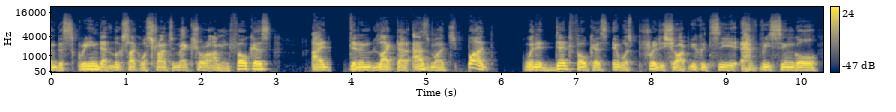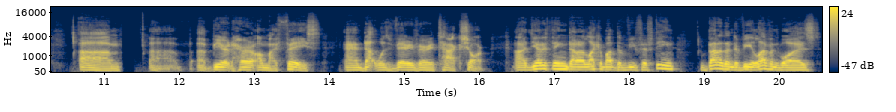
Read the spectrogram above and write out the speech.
in the screen that looks like was trying to make sure I'm in focus. I didn't like that as much, but when it did focus, it was pretty sharp. You could see every single um, uh, uh, beard hair on my face, and that was very, very tack sharp. Uh, the other thing that I like about the V15 better than the V11 was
